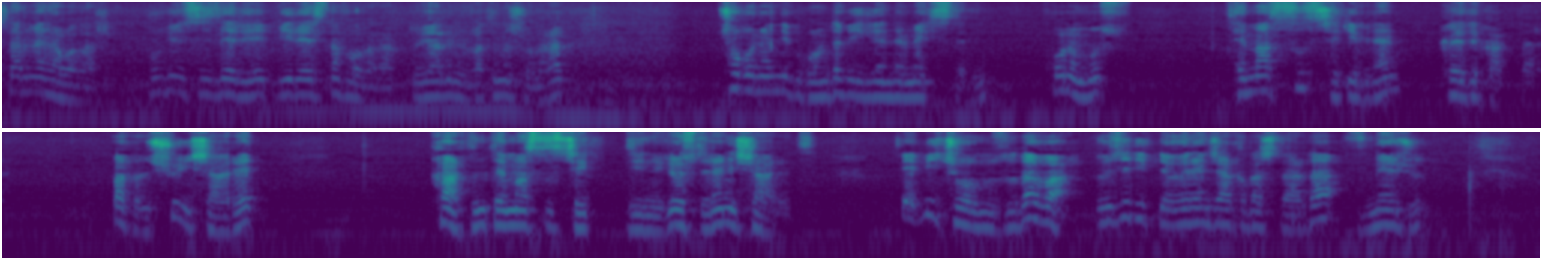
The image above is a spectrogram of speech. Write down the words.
Arkadaşlar merhabalar. Bugün sizleri bir esnaf olarak, duyarlı bir vatandaş olarak çok önemli bir konuda bilgilendirmek istedim. Konumuz temassız çekebilen kredi kartları. Bakın şu işaret kartın temassız çektiğini gösteren işaret. Ve birçoğumuzda da var. Özellikle öğrenci arkadaşlarda mevcut.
